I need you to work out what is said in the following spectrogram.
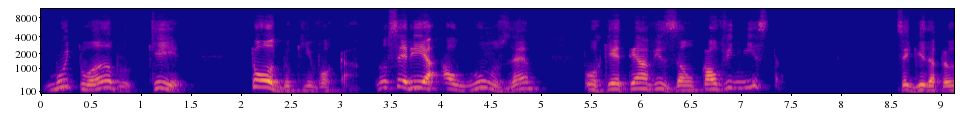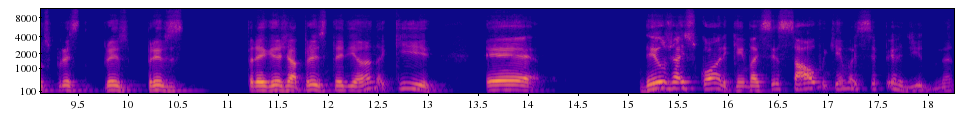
muito amplo que todo que invocar. Não seria alguns, né? Porque tem a visão calvinista, seguida pelos pela igreja presbiteriana, que é, Deus já escolhe quem vai ser salvo e quem vai ser perdido, né?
